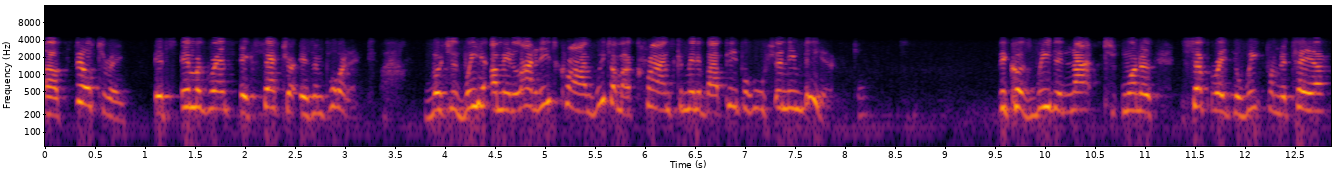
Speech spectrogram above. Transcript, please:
uh, filtering its immigrants, etc., is important. Which is we, I mean, a lot of these crimes we talking about crimes committed by people who shouldn't even be here, because we did not want to separate the weak from the tare,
